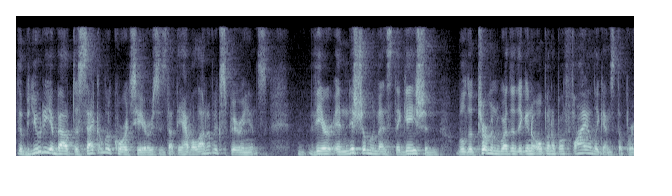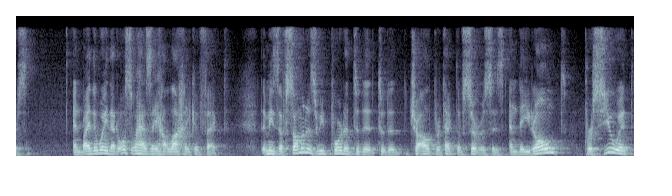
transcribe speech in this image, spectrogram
The beauty about the secular courts here is, is that they have a lot of experience. Their initial investigation will determine whether they're going to open up a file against the person. And by the way, that also has a halachic effect. That means if someone is reported to the to the Child Protective Services and they don't pursue it,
